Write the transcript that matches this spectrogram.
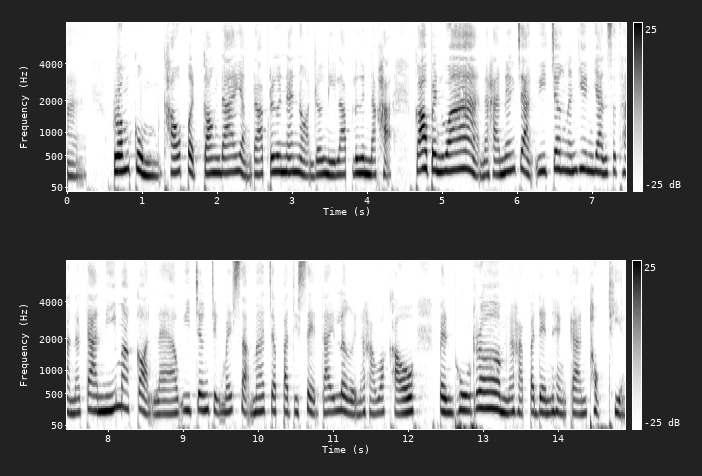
มา ร่วมกลุ่มเขาเปิดกล้องได้อย่างราบรื่นแน่นอนเรื่องนี้ราบรื่นนะคะ ก็เอาเป็นว่านะคะ เนื่องจากอีเจิงนั้นยืนยันสถานการณ์นี้มาก่อนแล้วอีเจิงจึงไม่สามารถจะปฏิเสธได้เลยนะคะ ว่าเขาเป็นผู้เริ่มนะคะ ประเด็นแห่งการถกเถียง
